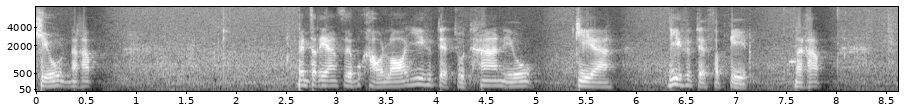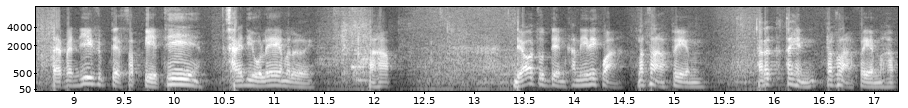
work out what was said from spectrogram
คิวนะครับ เป็นจักรยานเสือภูเขาล้อ 27.5 นิ้ว เกียร์ 27 สปีดนะครับ แต่เป็น 27 สปีดที่ใช้ดิโอเล่มาเลยนะครับ เดี๋ยวเอาจุดเด่นคันนี้ดีกว่า ลักษณะเฟรม ถ้าถ้าเห็นลักษณะเฟรมนะครับ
